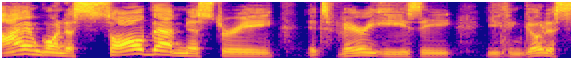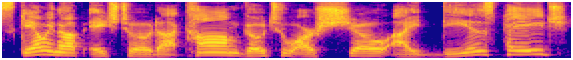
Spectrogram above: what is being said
I am going to solve that mystery. It's very easy. You can go to scalinguph2o.com, go to our show ideas page,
